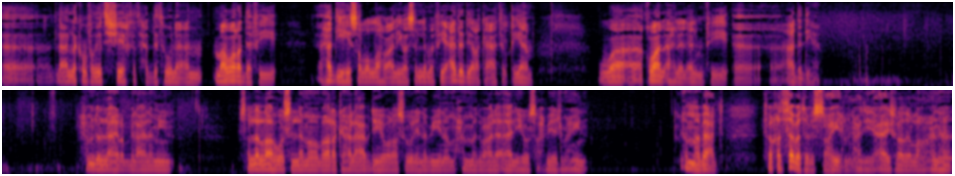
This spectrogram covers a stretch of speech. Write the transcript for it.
آه، لعلكم فضيلة الشيخ تتحدثون عن ما ورد في هديه صلى الله عليه وسلم في عدد ركعات القيام وأقوال أهل العلم في آه، عددها. الحمد لله رب العالمين. صلى الله وسلم وبارك على عبده ورسوله نبينا محمد وعلى آله وصحبه أجمعين. أما بعد فقد ثبت في الصحيح من حديث عائشة رضي الله عنها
